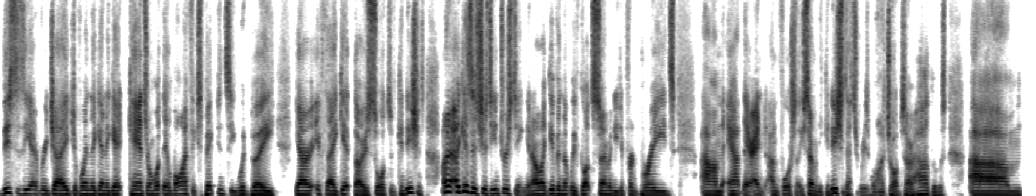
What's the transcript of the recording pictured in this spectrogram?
this is the average age of when they're going to get cancer and what their life expectancy would be, you know, if they get those sorts of conditions. I, I guess it's just interesting, you know, like given that we've got so many different breeds um, out there and unfortunately so many conditions. That's the reason why I job so hard, Lewis. Um,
